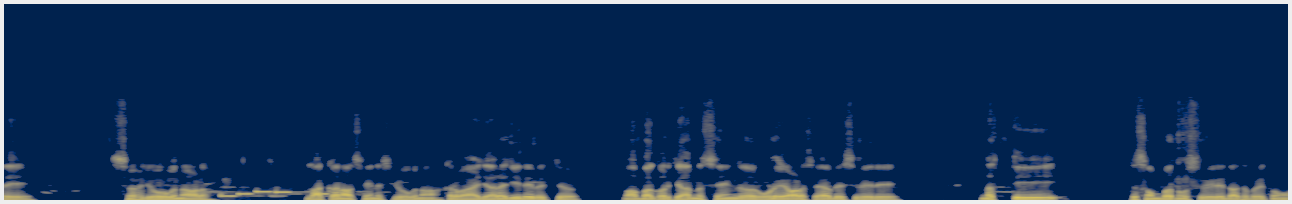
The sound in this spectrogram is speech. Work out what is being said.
ਦੇ ਸਹਿਯੋਗ ਨਾਲ ਇਲਾਕਾ ਨਿਵਾਸੀਆਂ ਦੇ ਸਹਿਯੋਗ ਨਾਲ ਕਰਵਾਇਆ ਜਾ ਰਿਹਾ, ਜਿਹਦੇ ਵਿੱਚ ਬਾਬਾ ਗੁਰਚਰਨ ਸਿੰਘ ਰੋੜੇਵਾਲ ਸਾਹਿਬ ਦੇ ਸਵੇਰੇ 29 ਦਸੰਬਰ ਨੂੰ ਸਵੇਰੇ 10 ਵਜੇ ਤੋਂ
